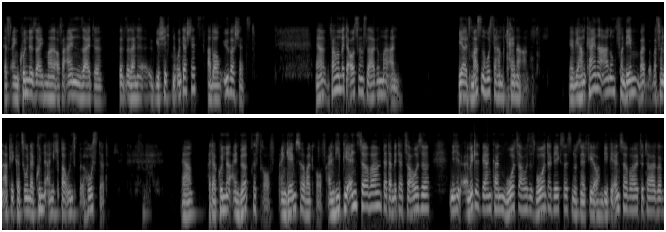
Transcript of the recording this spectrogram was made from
dass ein Kunde, sage ich mal, auf der einen Seite seine Geschichten unterschätzt, aber auch überschätzt? Ja, fangen wir mit der Ausgangslage mal an. Wir als Massenhoster haben keine Ahnung. Ja, wir haben keine Ahnung von dem, was für eine Applikation der Kunde eigentlich bei uns hostet. Ja, hat der Kunde ein WordPress drauf, ein Game-Server drauf, ein VPN-Server, damit er zu Hause nicht ermittelt werden kann, wo er zu Hause ist, wo er unterwegs ist, nutzen ja viele auch einen VPN-Server heutzutage.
